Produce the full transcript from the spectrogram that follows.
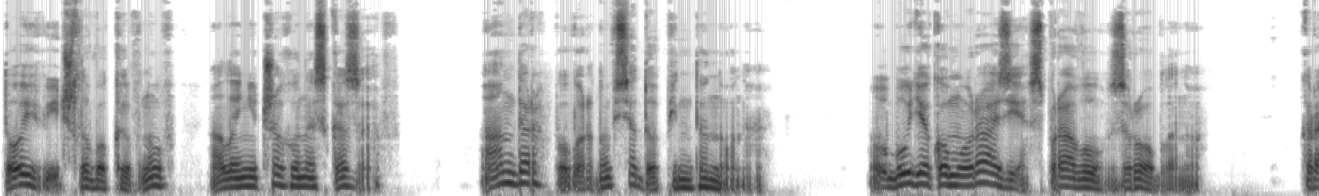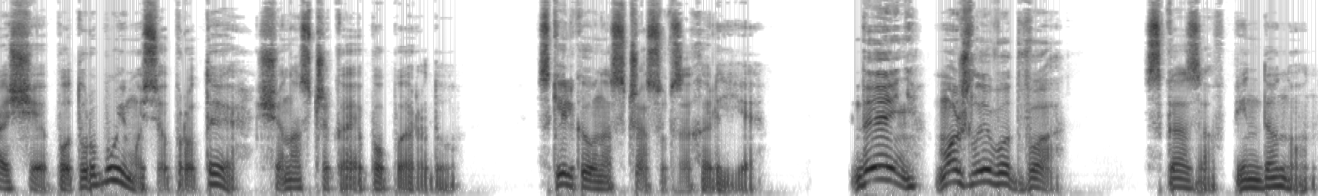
Той вічливо кивнув, але нічого не сказав. Андер повернувся до Пінданона. У будь-якому разі справу зроблено. Краще потурбуймося про те, що нас чекає попереду. Скільки у нас часу взагалі є? День, можливо, два, сказав Пінданон.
